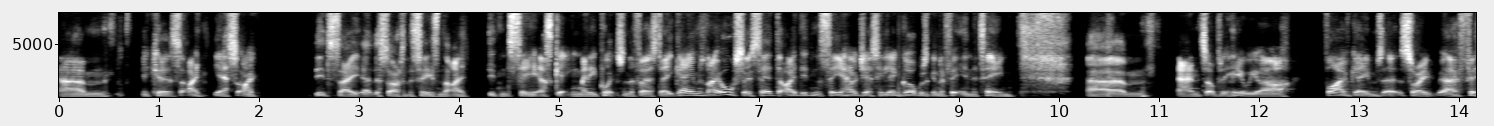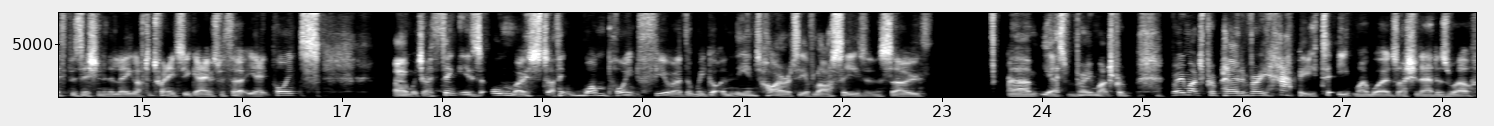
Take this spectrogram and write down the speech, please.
Um, because I, yes, I did say at the start of the season that I didn't see us getting many points in the first eight games, and I also said that I didn't see how Jesse Lingard was going to fit in the team. Um, and obviously, here we are, five games, uh, sorry, uh, fifth position in the league after 22 games for 38 points. Um, which I think is almost, I think, one point fewer than we got in the entirety of last season. So, um, yes, very much, pre- very much prepared and very happy to eat my words. I should add as well.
